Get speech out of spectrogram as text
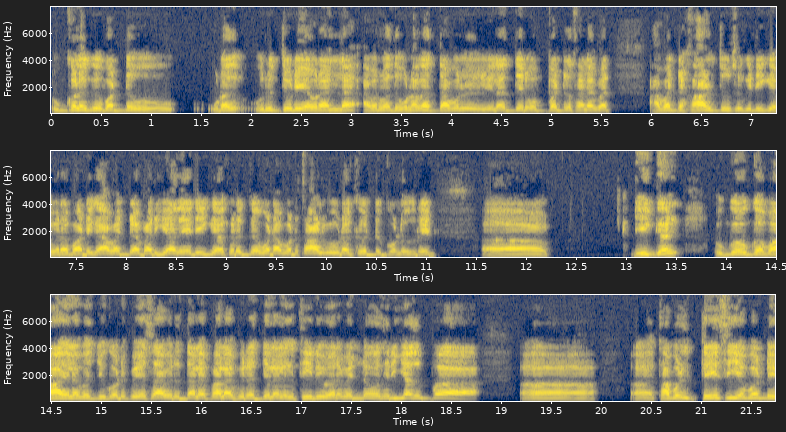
உங்களுக்கு மட்டும் உட உறுத்துடையவர் அல்ல. அவர் வந்து உலக தமிழ் இளத்தின் ஒப்பற்ற தலைவர். அவற்றை கால் தூசுக்கு நீங்கள் விட மாட்டீங்க. அவற்றை மரியாதையை நீங்கள் கெடுக்க விடாமல் தாழ்மையோட கேட்டுக்கொள்கிறேன் நீங்கள் உங்க உங்க வாயில வச்சுக்கொண்டு பேசாவிருந்தாலே பல பிரச்சனைகளுக்கு தீர்வு வர என்ன தெரியாது இப்போ தமிழ் தேசியம் என்று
